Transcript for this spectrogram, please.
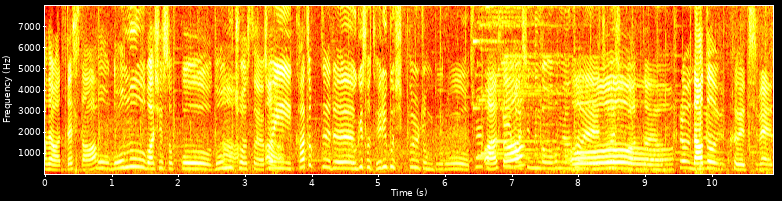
오늘 어땠어? 어, 너무 맛있었고 너무 어. 좋았어요. 저희 가족들은 여기서 데리고 싶을 정도로 즐겁게 와서? 맛있는 거 먹으면서 예, 좋아하실 것 같아요. 그럼 나도 그 집에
